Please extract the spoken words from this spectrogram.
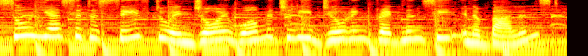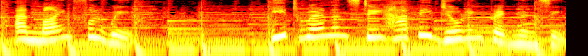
So yes, it is safe to enjoy vermicelli during pregnancy in a balanced and mindful way. Eat well and stay happy during pregnancy.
